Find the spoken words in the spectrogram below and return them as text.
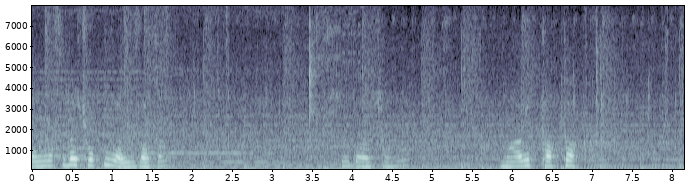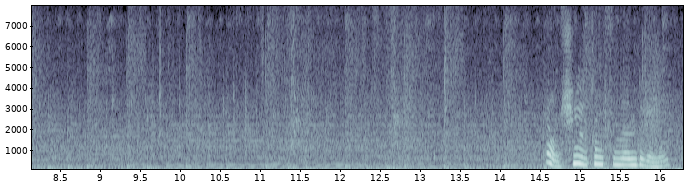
Olması da çok güzel zaten. Şunu da açalım. Mavi tak tak. Tamam shield'ım fullendi benim.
